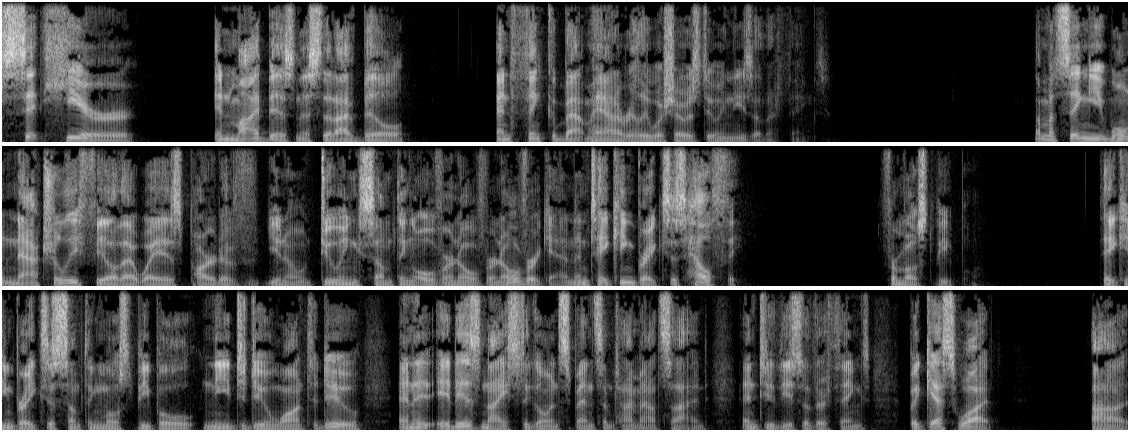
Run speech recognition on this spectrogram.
sit here in my business that I've built and think about, man, I really wish I was doing these other things. I'm not saying you won't naturally feel that way as part of, you know, doing something over and over and over again. And taking breaks is healthy for most people. Taking breaks is something most people need to do and want to do. And it, it is nice to go and spend some time outside and do these other things. But guess what? Uh,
